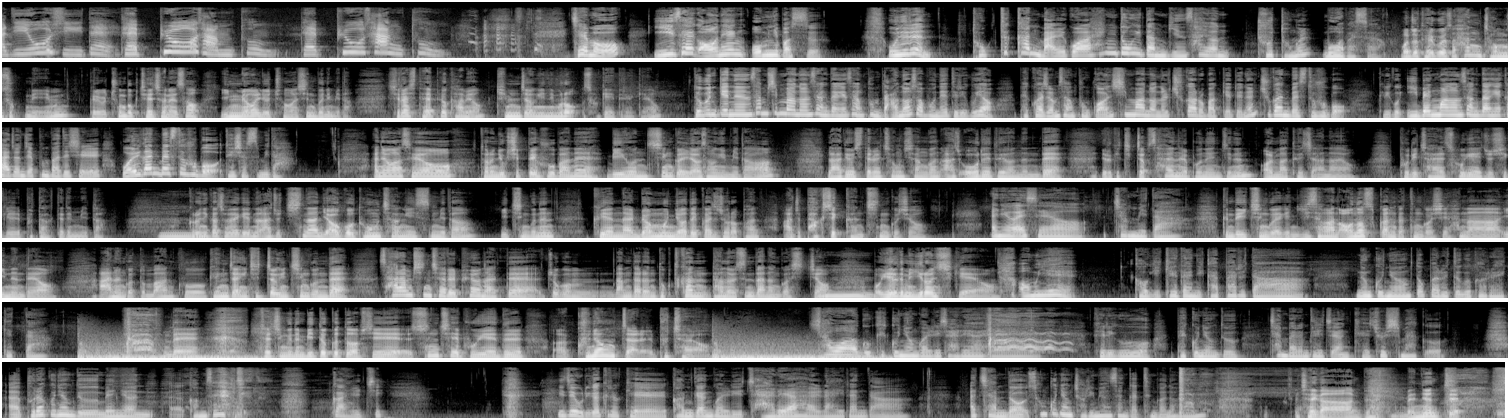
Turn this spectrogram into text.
라디오 시대 대표 상품 대표 상품 제목 이색 언행 옴니버스. 오늘은 독특한 말과 행동이 담긴 사연 두 통을 모아봤어요. 먼저 대구에서 한정숙님 그리고 충북 제천에서 익명을 요청하신 분입니다. 시라시 대표 가명 김정희님으로 소개해드릴게요. 두 분께는 30만 원 상당의 상품 나눠서 보내드리고요. 백화점 상품권 10만 원을 추가로 받게 되는 주간 베스트 후보 그리고 200만 원 상당의 가전제품 받으실 월간 베스트 후보 되셨습니다. 안녕하세요. 저는 60대 후반의 미혼 싱글 여성입니다. 라디오 시대를 청취한 건 아주 오래되었는데 이렇게 직접 사연을 보낸 지는 얼마 되지 않아요. 부디 잘 소개해 주시길 부탁드립니다. 그러니까 저에게는 아주 친한 여고 동창이 있습니다. 이 친구는 그 옛날 명문 여대까지 졸업한 아주 박식한 친구죠. 안녕하세요. 접니다. 근데 이 친구에겐 이상한 언어 습관 같은 것이 하나 있는데요. 아는 것도 많고 굉장히 지적인 친구인데 사람 신체를 표현할 때 조금 남다른 독특한 단어를 쓴다는 것이죠. 뭐 예를 들면 이런 식이에요. 어머 얘 거기 계단이 가파르다. 눈구녕 똑바로 뜨고 걸어야겠다. 네. 제 친구는 밑도 끝도 없이 신체 부위에 늘 어, 균형자를 붙여요. 샤워하고 귓구녕 관리 잘해야 해. 그리고 백구녕도 찬바람 들지 않게 조심하고. 아, 불합구녕도 매년 어, 검사해야 되는 거 알지? 이제 우리가 그렇게 건강 관리 잘해야 할 나이란다. 아, 참, 너 손구녕 저림 현상 같은 건 없니? 제가 몇, 몇 년째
